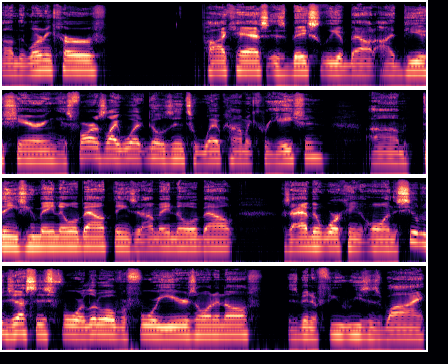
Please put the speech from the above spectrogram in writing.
Um, the Learning Curve podcast is basically about idea sharing as far as like what goes into webcomic creation, um, things you may know about, things that I may know about. Because I have been working on the Shield of Justice for a little over four years on and off. There's been a few reasons why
